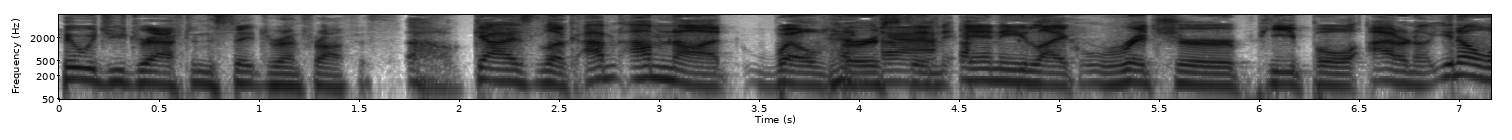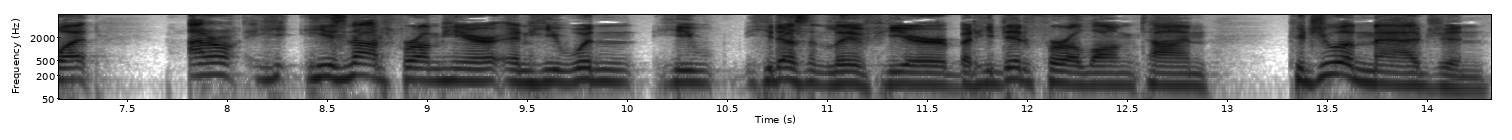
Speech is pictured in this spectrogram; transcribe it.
Who would you draft in the state to run for office? Oh, guys, look, I'm I'm not well versed in any like richer people. I don't know. You know what? I don't. He, he's not from here, and he wouldn't. He he doesn't live here, but he did for a long time. Could you imagine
